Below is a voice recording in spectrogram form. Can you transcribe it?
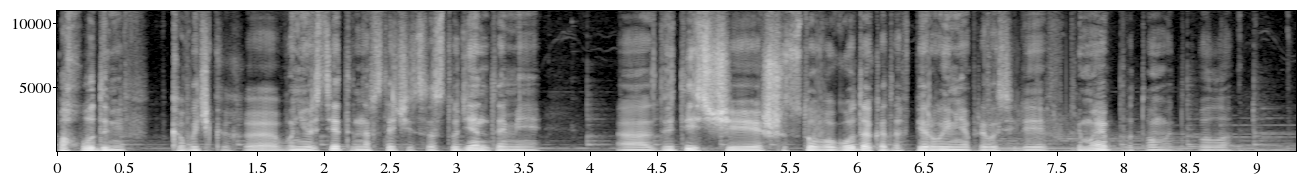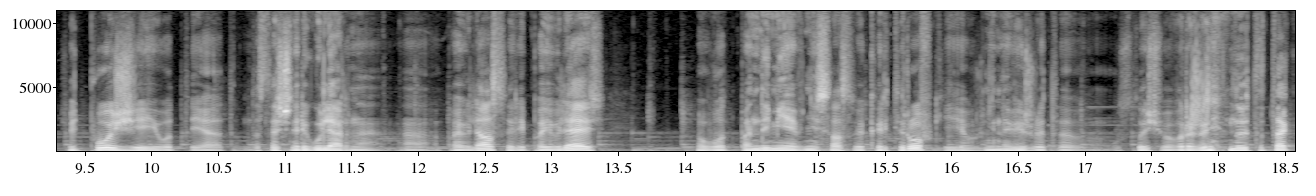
походами, в кавычках, в университеты на встречи со студентами с 2006 года, когда впервые меня пригласили в КИМЭП, потом это было чуть позже, и вот я там достаточно регулярно появлялся или появляюсь. Вот, пандемия внесла свои корректировки, я уже ненавижу это устойчивое выражение, но это так.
